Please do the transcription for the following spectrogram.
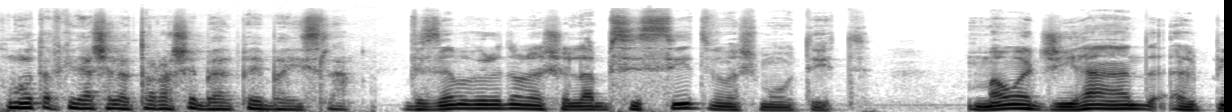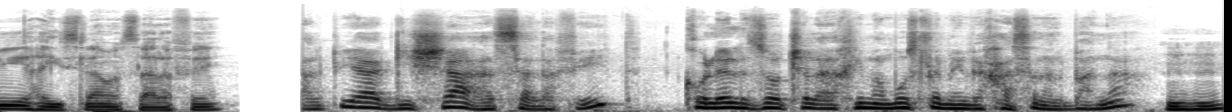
כמו תפקידה של התורה שבעל פה באסלאם. וזה מוביל אותנו לשאלה בסיסית ומשמעותית. מהו הג'יהאד על פי האסלאם הסלאפי? על פי הגישה הסלפית, כולל זאת של האחים המוסלמים וחסן מהמם.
